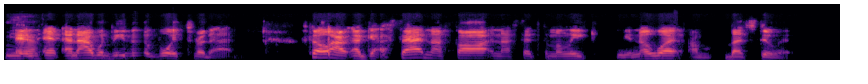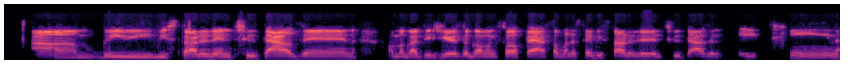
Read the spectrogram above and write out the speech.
Yeah. And, and, and I would be the voice for that. So I, I sat and I thought and I said to Malik, you know what? Um, let's do it. Um, we we started in 2000. Oh my God, these years are going so fast. I want to say we started in 2018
